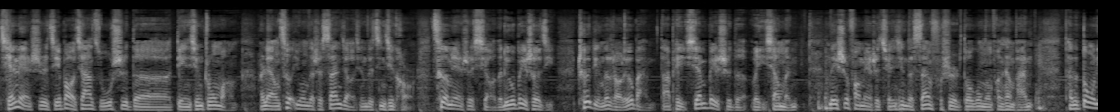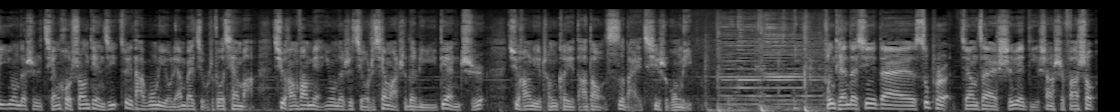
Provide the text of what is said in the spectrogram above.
前脸是捷豹家族式的典型中网，而两侧用的是三角形的进气口，侧面是小的溜背设计。车顶的扰流板搭配掀背式的尾箱门。内饰方面是全新的三辐式多功能方向盘。它的动力用的是前后双电机，最大功率有两百九十多千瓦。续航方面用的是九十千瓦时的锂电电池，续航里程可以达到四百七十公里。丰田的新一代 Super 将在十月底上市发售。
